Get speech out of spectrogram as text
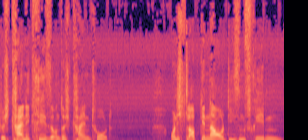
durch keine Krise und durch keinen Tod. Und ich glaube, genau diesen Frieden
